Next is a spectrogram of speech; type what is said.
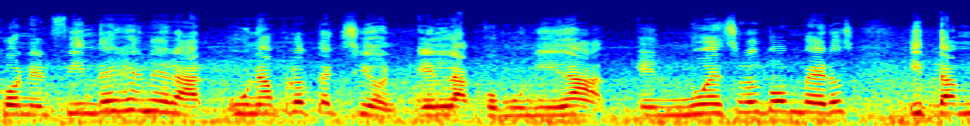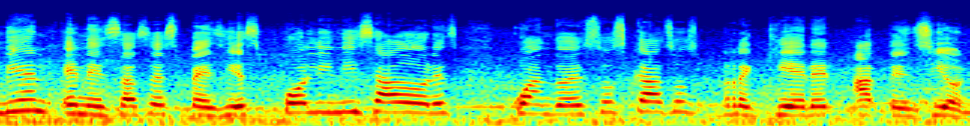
con el fin de generar una protección en la comunidad, en nuestros bomberos y también en estas especies polinizadores cuando estos casos requieren atención.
